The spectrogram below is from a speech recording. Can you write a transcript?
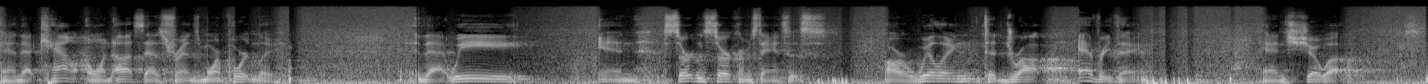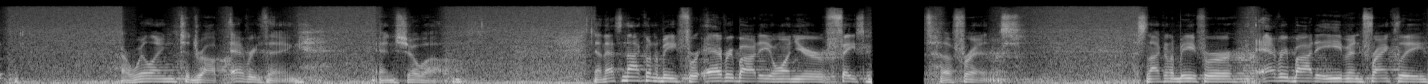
and that count on us as friends, more importantly, that we, in certain circumstances, are willing to drop everything and show up. Are willing to drop everything and show up. Now, that's not going to be for everybody on your Facebook of friends. It's not going to be for everybody, even frankly,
